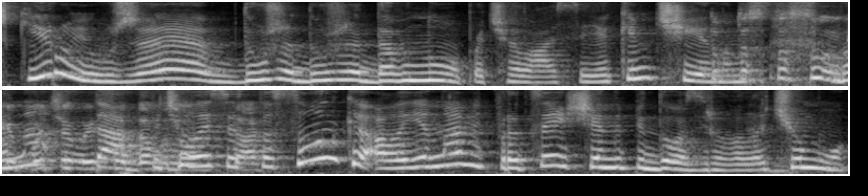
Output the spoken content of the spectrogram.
шкірою вже дуже-дуже давно почалася. Яким чином? Тобто стосунки Вона- почалися так, давно. почалися так. стосунки, але я навіть про це ще не підозрювала. Чому?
